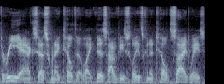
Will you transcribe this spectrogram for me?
three axis when I tilt it like this, obviously it's going to tilt sideways.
